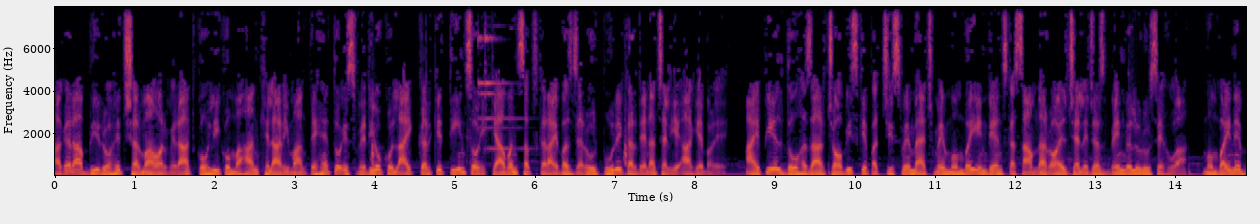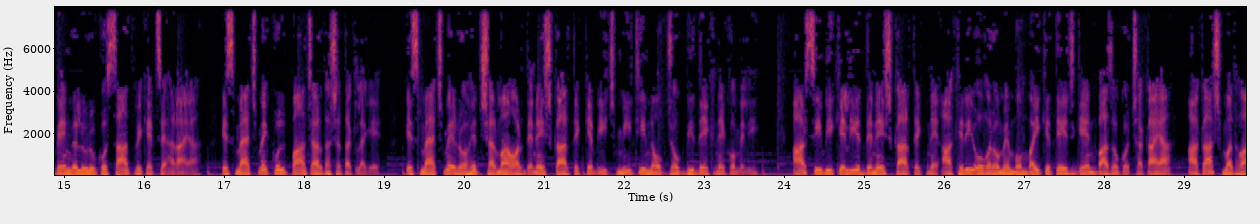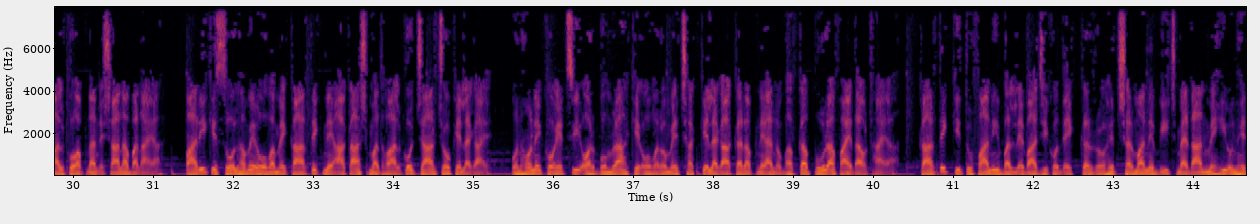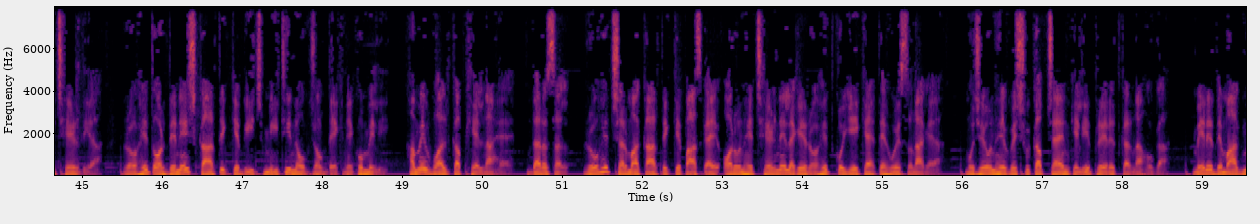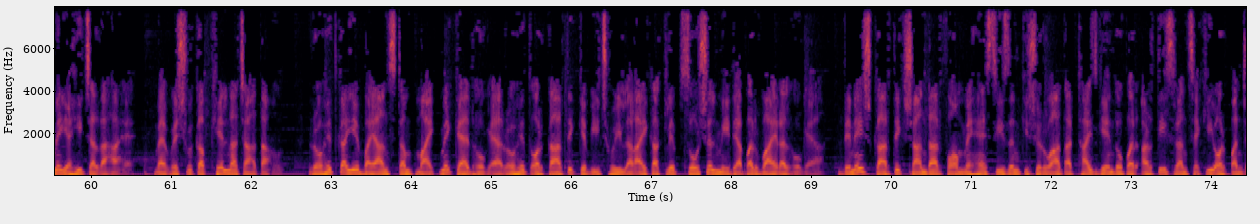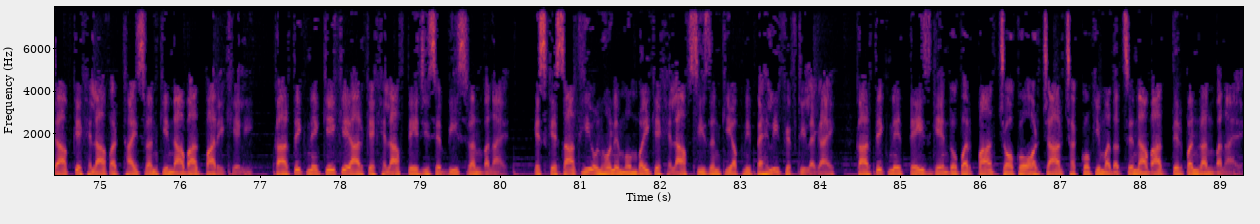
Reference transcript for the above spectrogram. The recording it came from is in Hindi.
अगर आप भी रोहित शर्मा और विराट कोहली को महान खिलाड़ी मानते हैं तो इस वीडियो को लाइक करके तीन सब्सक्राइबर्स ज़रूर पूरे कर देना। चलिए आगे बढ़े। आईपीएल 2024 के 25वें मैच में मुंबई इंडियंस का सामना रॉयल चैलेंजर्स बेंगलुरु से हुआ। मुंबई ने बेंगलुरु को सात विकेट से हराया। इस मैच में कुल पाँच अर्धशतक लगे। इस मैच में रोहित शर्मा और दिनेश कार्तिक के बीच मीठी नोकझोंक भी देखने को मिली। आरसीबी के लिए दिनेश कार्तिक ने आखिरी ओवरों में मुंबई के तेज गेंदबाजों को छकाया, आकाश मधवाल को अपना निशाना बनाया। पारी के सोलहवें ओवर में कार्तिक ने आकाश मधवाल को चार चौके लगाए। उन्होंने कोएटसी और बुमराह के ओवरों में छक्के लगाकर अपने अनुभव का पूरा फ़ायदा उठाया। कार्तिक की तूफानी बल्लेबाजी को देखकर रोहित शर्मा ने बीच मैदान में ही उन्हें छेड़ दिया। रोहित और दिनेश कार्तिक के बीच मीठी नोकझोंक देखने को मिली। हमें वर्ल्ड कप खेलना है। दरअसल, रोहित शर्मा कार्तिक के पास गए और उन्हें छेड़ने लगे रोहित को ये कहते हुए सुना गया, मुझे उन्हें विश्व कप चयन के लिए प्रेरित करना होगा। मेरे दिमाग में यही चल रहा है। मैं विश्व कप खेलना चाहता हूँ। रोहित का ये बयान स्टंप माइक में कैद हो गया। रोहित और कार्तिक के बीच हुई लड़ाई का क्लिप सोशल मीडिया पर वायरल हो गया। दिनेश कार्तिक शानदार फॉर्म में है। सीज़न की शुरुआत 28 गेंदों पर 38 रन से की और पंजाब के खिलाफ 28 रन की नाबाद पारी खेली। कार्तिक ने के के आर के खिलाफ तेज़ी से 20 रन बनाए। इसके साथ ही उन्होंने मुंबई के खिलाफ सीज़न की अपनी पहली फिफ्टी लगाई। कार्तिक ने 23 गेंदों पर पाँच चौकों और चार छक्कों की मदद से नाबाद तिरपन रन बनाए।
